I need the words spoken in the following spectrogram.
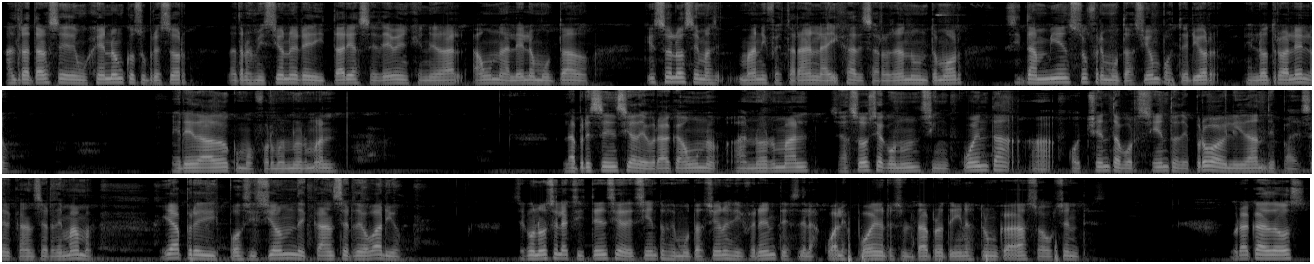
Al tratarse de un gen oncosupresor, la transmisión hereditaria se debe en general a un alelo mutado, que solo se manifestará en la hija desarrollando un tumor si también sufre mutación posterior el otro alelo, heredado como forma normal. La presencia de BRCA1 anormal se asocia con un 50 a 80% de probabilidad de padecer cáncer de mama y a predisposición de cáncer de ovario. Se conoce la existencia de cientos de mutaciones diferentes de las cuales pueden resultar proteínas truncadas o ausentes. BRCA2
